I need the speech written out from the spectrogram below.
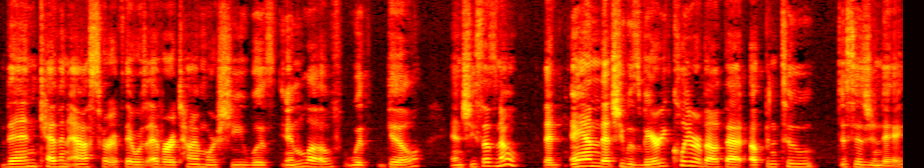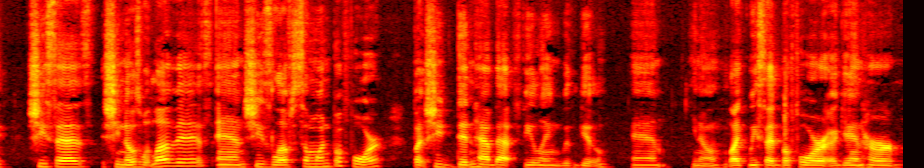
Then Kevin asks her if there was ever a time where she was in love with Gil, and she says no. That and that she was very clear about that up until decision day. She says she knows what love is and she's loved someone before, but she didn't have that feeling with Gil. And you know, like we said before, again, her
